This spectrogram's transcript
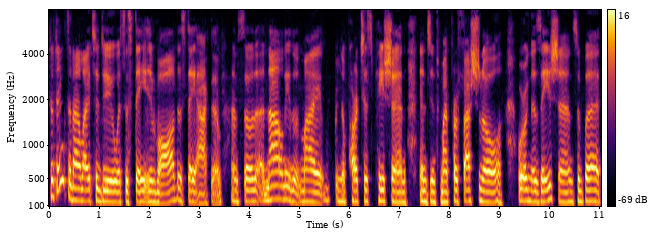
The things that I like to do is to stay involved and stay active. And so not only my you know participation into my professional organizations, but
